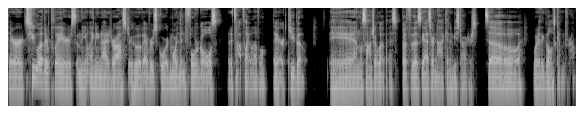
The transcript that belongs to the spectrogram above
there are two other players in the Atlanta United roster who have ever scored more than four goals at a top flight level. They are Cubo and Lisandro Lopez. Both of those guys are not going to be starters. So where are the goals coming from?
